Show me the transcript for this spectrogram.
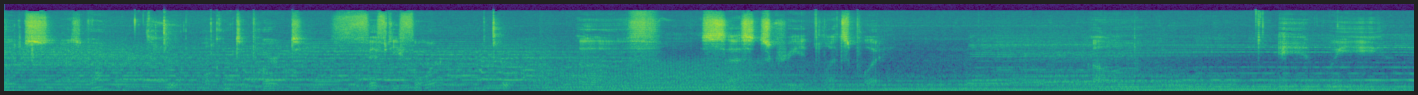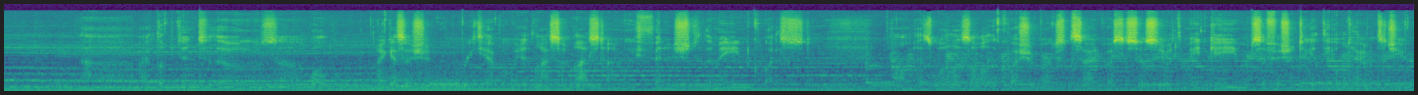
folks. How's it going? Welcome to part 54 of Assassin's Creed Let's Play. Um, and we, uh, I looked into those, uh, well, I guess I should recap what we did last time. Last time we finished the main quest, um, as well as all the question marks and side quests associated with the main game, sufficient to get the Old Habits achievement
